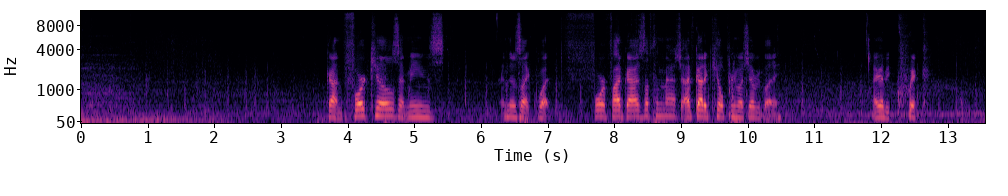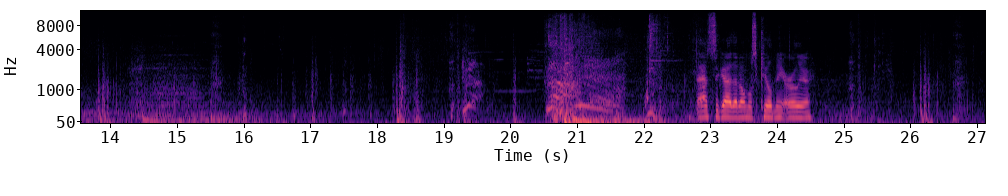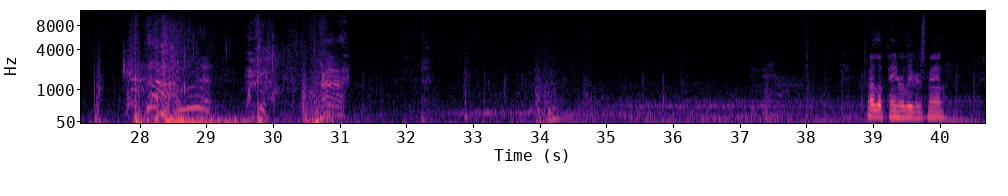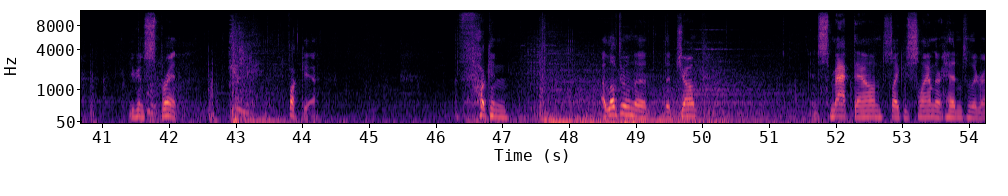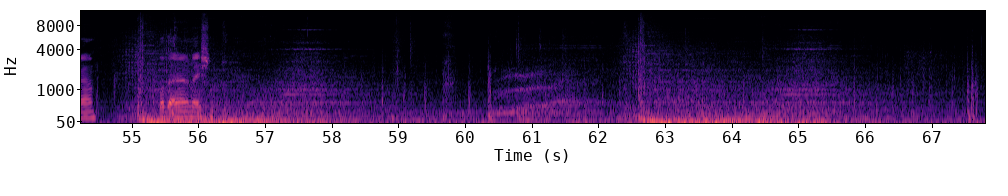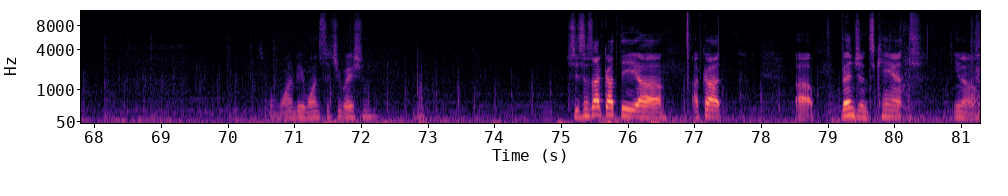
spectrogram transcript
Gotten four kills, that means... And there's like, what, four or five guys left in the match? I've got to kill pretty much everybody. I gotta be quick. That's the guy that almost killed me earlier. I love pain relievers, man. You can sprint. Fuck yeah. I fucking... I love doing the, the jump smack down. It's like you slam their head into the ground. Love that animation. So 1v1 situation. See, since I've got the, uh, I've got, uh, Vengeance can't, you know,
